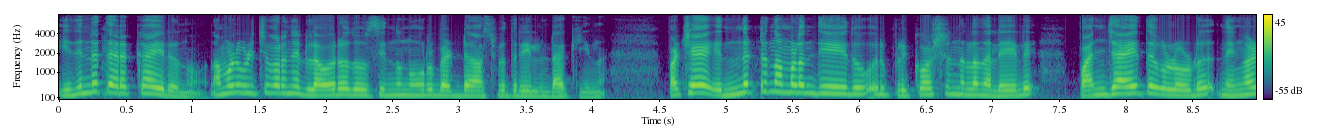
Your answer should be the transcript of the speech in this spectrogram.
ഇതിന്റെ തിരക്കായിരുന്നു. നമ്മൾ വിളിച്ചു പറഞ്ഞിട്ടില്ല ഓരോ ദിവസം ഇന്ന് നൂറ് ബെഡ് ആശുപത്രിയിൽ ഉണ്ടാക്കിയെന്ന്. പക്ഷേ എന്നിട്ട് നമ്മൾ എന്ത് ചെയ്തു? ഒരു പ്രിക്കോഷൻ എന്നുള്ള നിലയിൽ പഞ്ചായത്തുകളോട് നിങ്ങൾ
